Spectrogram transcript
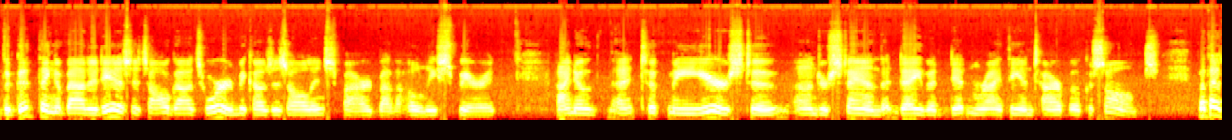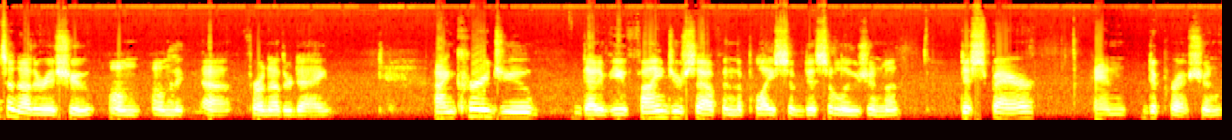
The good thing about it is it's all God's Word because it's all inspired by the Holy Spirit. I know it took me years to understand that David didn't write the entire book of Psalms, but that's another issue on on the uh, for another day. I encourage you that if you find yourself in the place of disillusionment, despair, and depression,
